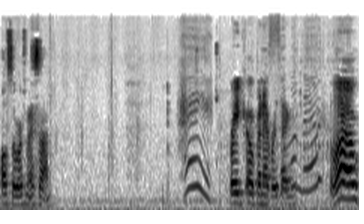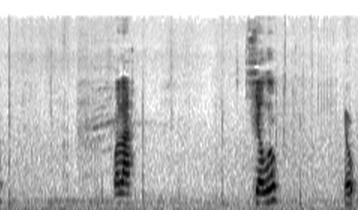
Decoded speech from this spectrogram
Also, where's my son? Hey, Break open everything. Hello? Hola. Hello? Nope.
